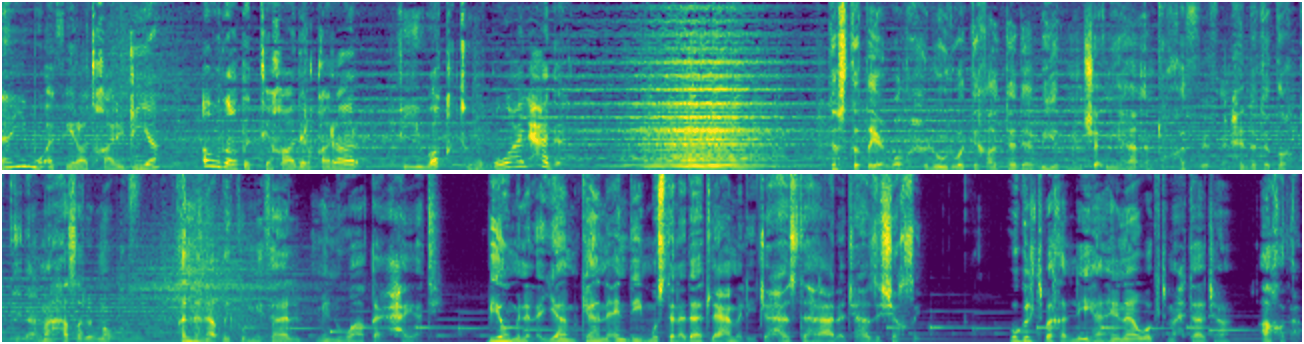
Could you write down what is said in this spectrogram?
أي مؤثرات خارجية أو ضغط اتخاذ القرار في وقت وقوع الحدث. تستطيع وضع حلول واتخاذ تدابير من شأنها أن تخفف من حدة الضغط إذا ما حصل الموقف. خلنا أعطيكم مثال من واقع حياتي. بيوم من الأيام كان عندي مستندات لعملي جهزتها على جهازي الشخصي. وقلت بخليها هنا وقت محتاجها آخذها.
